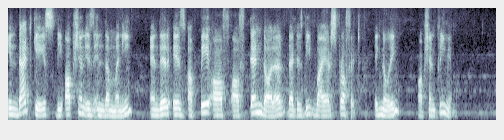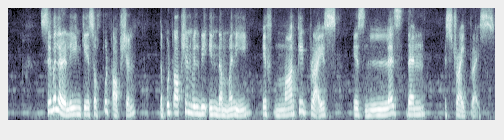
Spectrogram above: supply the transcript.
In that case, the option is in the money and there is a payoff of $10 that is the buyer's profit, ignoring option premium. Similarly, in case of put option, the put option will be in the money if market price is less than strike price.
